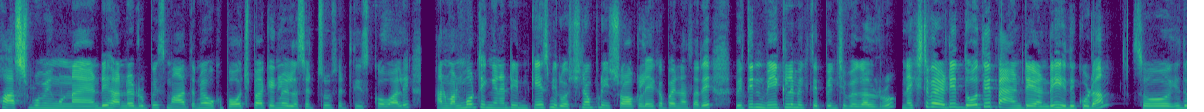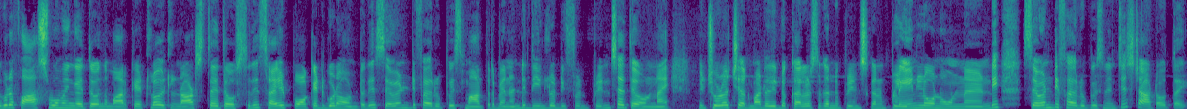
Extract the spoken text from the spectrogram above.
ఫాస్ట్ మూవింగ్ ఉన్నాయండి. హండ్రెడ్ రూపీస్ మాత్రమే ఒక పౌచ్ ప్యాకింగ్లో ఇలా సెట్స్ సెట్ తీసుకోవాలి. అండ్ వన్ మోర్ థింగ్ ఏంటంటే ఇన్ కేస్ మీరు వచ్చినప్పుడు ఈ స్టాక్ లేకపోయినా సరే విత్ ఇన్ వీక్లో మీకు తెప్పించి ఇవ్వగలరు నెక్స్ట్ వెరైటీ ధోతి ప్యాంటే అండి. ఇది కూడా సో ఇది కూడా ఫాస్ట్ మూవింగ్ అయితే ఉంది మార్కెట్లో. ఇట్లా నాట్స్తో అయితే వస్తుంది. సైడ్ పాకెట్ కూడా ఉంటుంది. సెవెంటీ ఫైవ్ రూపీస్ మాత్రమేనండి. దీంట్లో డిఫరెంట్ ప్రింట్స్ అయితే ఉన్నాయి. మీరు చూడొచ్చు అనమాట దీంట్లో కలర్స్ కానీ ప్రింట్స్ కానీ ప్లెయిన్లోనూ ఉన్నాయండి. సెవెంటీ ఫైవ్ రూపీస్ నుంచి స్టార్ట్ అవుతాయి.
